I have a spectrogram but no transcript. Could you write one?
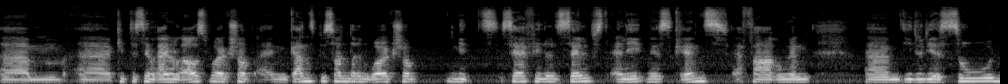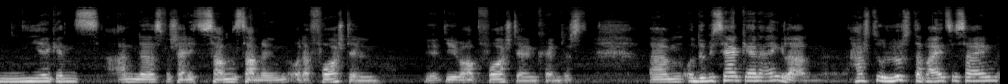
ähm, äh, gibt es den Rein- und Raus-Workshop, einen ganz besonderen Workshop mit sehr viel Selbsterlebnis, Grenzerfahrungen, ähm, die du dir so nirgends anders wahrscheinlich zusammensammeln oder vorstellen, dir überhaupt vorstellen könntest. Ähm, und du bist sehr gerne eingeladen. Hast du Lust dabei zu sein?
